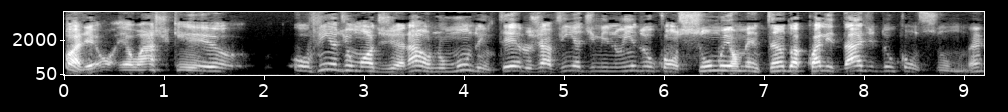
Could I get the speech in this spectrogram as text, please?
Olha, eu, eu acho que o vinho, de um modo geral, no mundo inteiro, já vinha diminuindo o consumo e aumentando a qualidade do consumo. Né?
